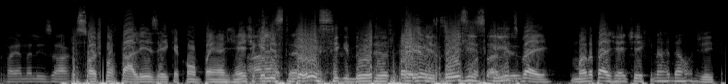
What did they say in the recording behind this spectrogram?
vai analisar. O pessoal de Fortaleza aí que acompanha a gente, Ah, aqueles dois seguidores, aqueles dois inscritos, velho. Manda pra gente aí que nós dá um jeito.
